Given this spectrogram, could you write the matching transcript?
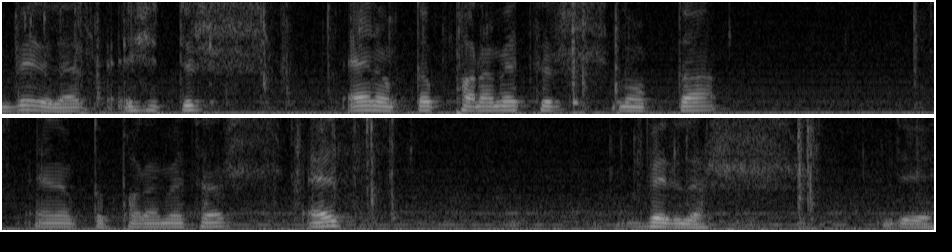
veriler eşittir e nokta parametre nokta e nokta parametre s veriler diye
